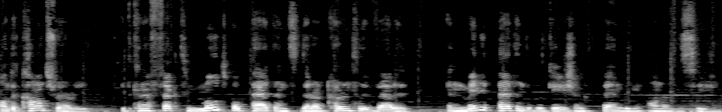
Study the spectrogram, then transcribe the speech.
On the contrary, it can affect multiple patents that are currently valid and many patent applications pending on a decision.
